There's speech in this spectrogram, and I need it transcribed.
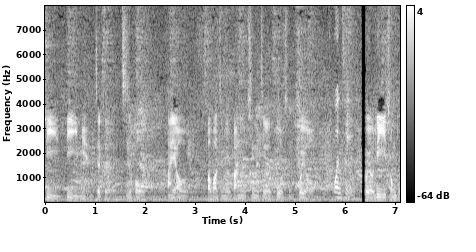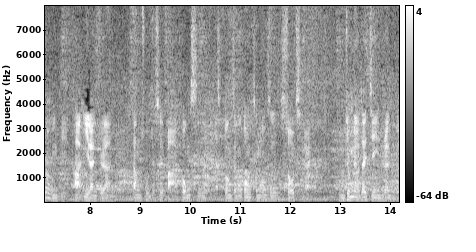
避避免这个之后，他要包括整个反五清的这个过程会有问题，会有利益冲突的问题，他毅然决然当初就是把公司工整个工程公司收起来，我们就没有再经营任何的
